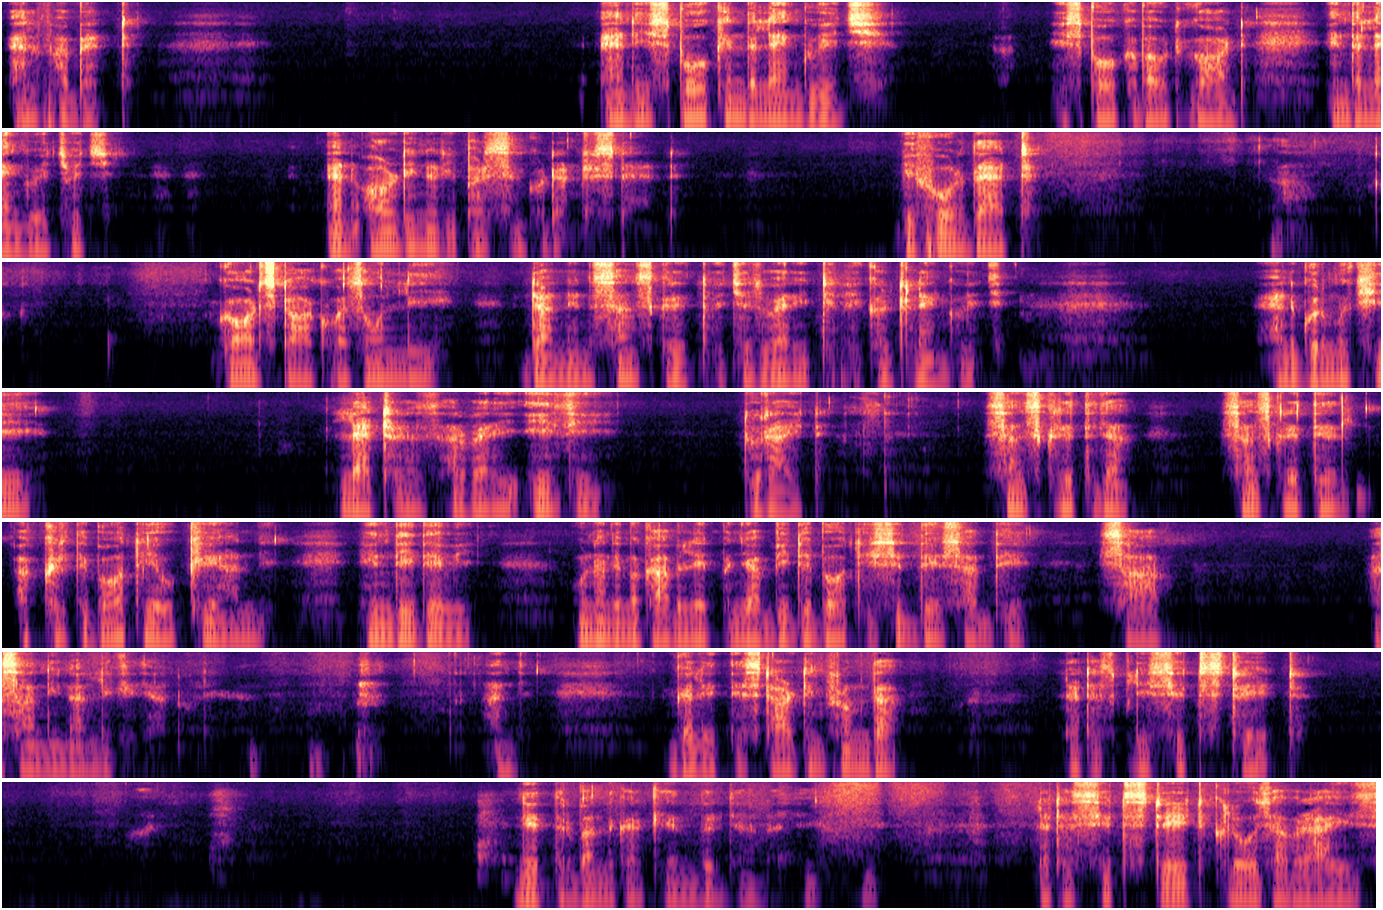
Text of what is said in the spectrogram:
alphabet and he spoke in the language, he spoke about God in the language which an ordinary person could understand. Before that, God's talk was only done in Sanskrit, which is very difficult language. And Gurmukhi letters are very easy to write. Sanskrit ਜਾਂ ਸੰਸਕ੍ਰਿਤ ਦੇ ਅੱਖਰ ਤੇ ਬਹੁਤ ਹੀ ਔਖੇ ਹਨ ਜੀ ਹਿੰਦੀ ਦੇ ਵੀ ਉਹਨਾਂ ਦੇ ਮੁਕਾਬਲੇ ਪੰਜਾਬੀ ਦੇ ਬਹੁਤ ਹੀ ਸਿੱਧੇ ਸਾਦੇ ਸਾਫ਼ ਆਸਾਨੀ ਨਾਲ ਲਿਖੇ ਜਾਣ ਵਾਲੇ ਹਾਂਜੀ ਗਲੇ ਤੇ starting firm the let us please sit straight नेत्र बंद करके अंदर जाना चाहिए let us sit straight close our eyes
